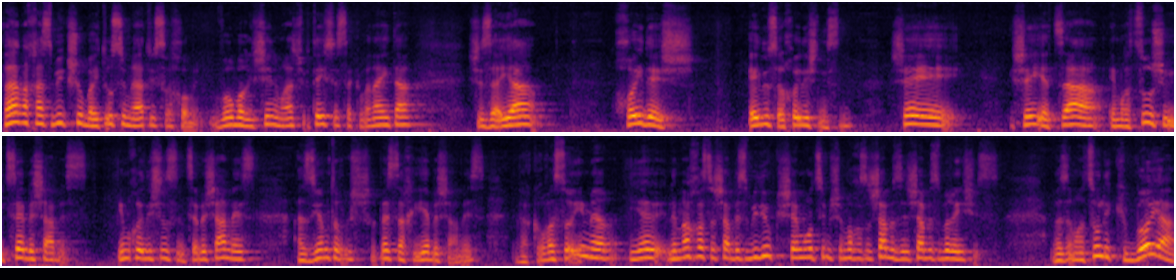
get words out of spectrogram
פעם אחת ביקשו בייטוסים לאט ישרחומים. והוא בראשונים רש"י ותייסס, הכוונה הייתה שזה היה חוידש, אילוס על חוידש ניסן, ש... שיצא, הם רצו שהוא יצא בשבס. אם חוידש ניסן יצא בשבס, אז יום טוב של פסח יהיה בשבס, והקרוב הסוימר יהיה למחוס השבס בדיוק כשהם רוצים שמחוס השבס זה שבס ברישיס. ואז הם רצו לקבוע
